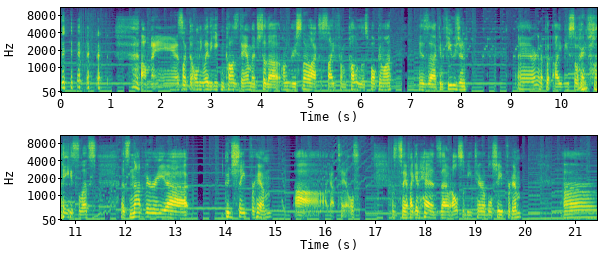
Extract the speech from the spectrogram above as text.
oh man, it's like the only way that he can cause damage to the Hungry Snorlax aside from colorless Pokemon is uh, confusion. And we're gonna put Ivysaur in place, so that's that's not very uh, good shape for him. Ah, I got tails. Was say if I get heads, that would also be terrible shape for him. Um,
